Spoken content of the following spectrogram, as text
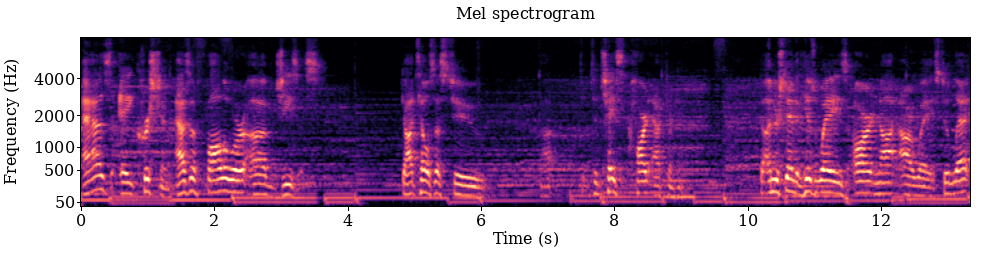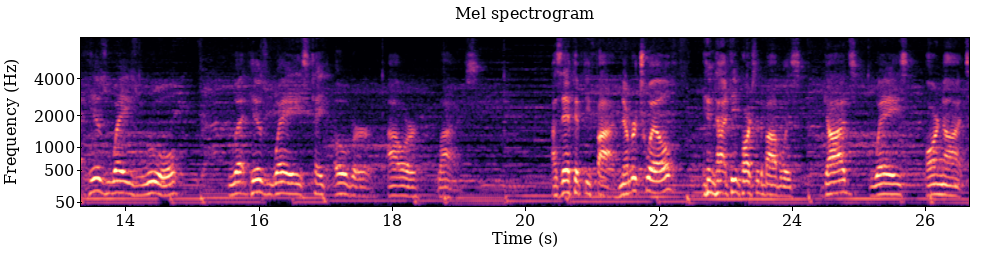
As a Christian, as a follower of Jesus, God tells us to, uh, to, to chase hard after Him, to understand that His ways are not our ways, to let His ways rule, let His ways take over our lives. Isaiah 55, number 12 in 19 parts of the Bible is God's ways are not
